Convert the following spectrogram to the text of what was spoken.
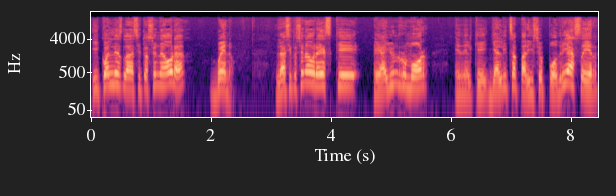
¿Y cuál es la situación ahora? Bueno, la situación ahora es que eh, hay un rumor en el que Yalitza Aparicio podría ser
